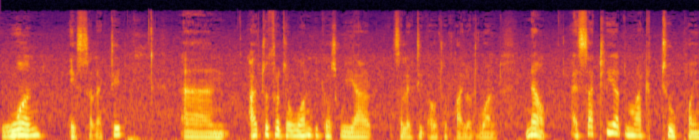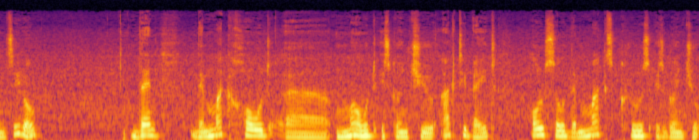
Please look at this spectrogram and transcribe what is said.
1 is selected and auto throttle 1 because we are selected autopilot 1 now exactly at Mach 2.0 then the Mach hold uh, mode is going to activate. Also the max cruise is going to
